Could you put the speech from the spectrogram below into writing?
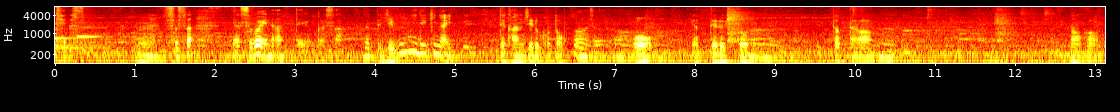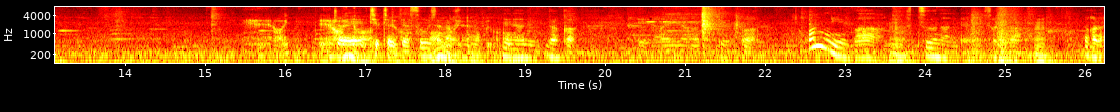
てやうんすさいやすごいなっていうかさ、だって自分にできないって感じることをやってる人うんだったらうん。なんか偉い偉いなってなないと思うけどねな、なんか本人はうん。普通なんだよ、それがうん。だから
